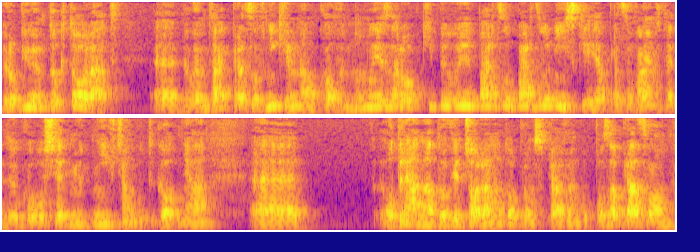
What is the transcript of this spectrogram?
robiłem doktorat, e, byłem tak pracownikiem naukowym, no moje zarobki były bardzo, bardzo niskie. Ja pracowałem wtedy około 7 dni w ciągu tygodnia. e, od rana do wieczora na dobrą sprawę, bo poza pracą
